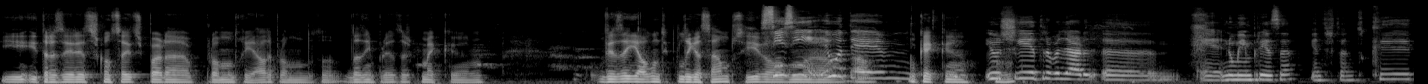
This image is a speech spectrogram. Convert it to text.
e, e, trazer esses conceitos para, para o mundo real e para o mundo das empresas, como é que vês aí algum tipo de ligação possível? Sim, alguma, sim, eu até. O que é que. Eu uhum. cheguei a trabalhar uh, numa empresa, entretanto, que,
